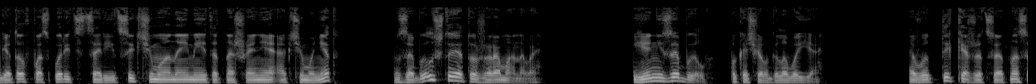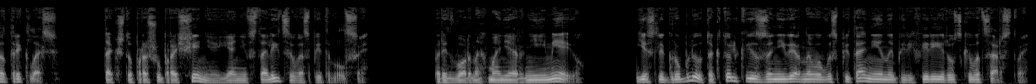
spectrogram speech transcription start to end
«Готов поспорить с царицей, к чему она имеет отношение, а к чему нет? Забыл, что я тоже Романова?» «Я не забыл», — покачал головой я. А вот ты, кажется, от нас отреклась. Так что прошу прощения, я не в столице воспитывался. Придворных манер не имею. Если грублю, так только из-за неверного воспитания на периферии русского царства».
